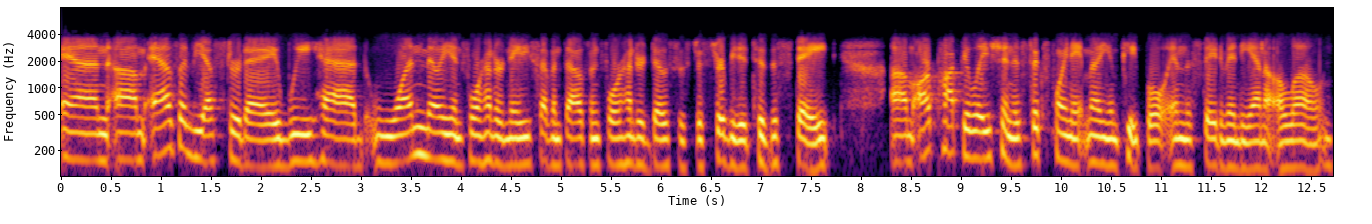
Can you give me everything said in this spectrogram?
And um, as of yesterday, we had 1,487,400 doses distributed to the state. Um, our population is 6.8 million people in the state of Indiana alone.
